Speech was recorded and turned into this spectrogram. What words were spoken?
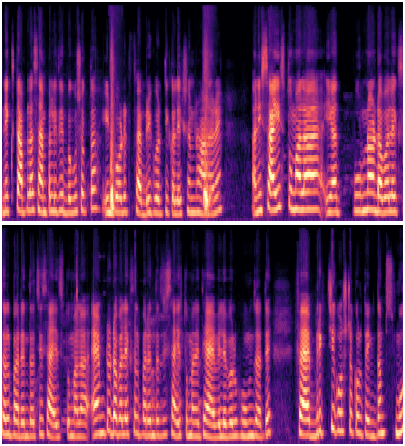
नेक्स्ट आपला सॅम्पल इथे बघू शकता. इम्पॉर्टेड फॅब्रिकवरती कलेक्शन राहणार आहे. आणि साईज तुम्हाला यात पूर्ण डबल एक्सेल पर्यंतची साईज तुम्हाला एम टू डबल एक्सेल पर्यंतची साईज तुम्हाला इथे अवेलेबल होऊन जाते. फॅब्रिकची गोष्ट करतो एकदम स्मूथ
